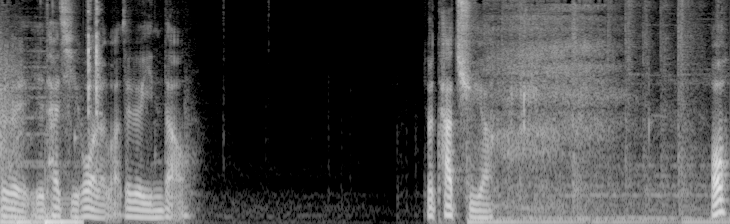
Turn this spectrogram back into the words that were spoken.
对不对？也太奇怪了吧，这个引导。就 touch 啊，哦，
